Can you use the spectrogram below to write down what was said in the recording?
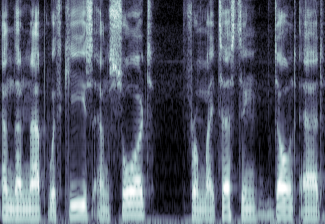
and then map with keys and sort. From my testing, don't add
